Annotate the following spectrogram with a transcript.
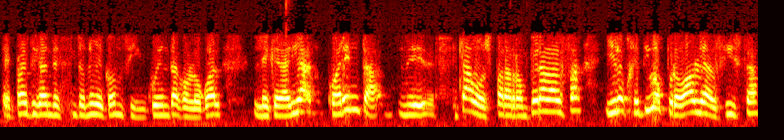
eh, prácticamente 109,50, con lo cual le quedaría 40 eh, centavos para romper al alza y el objetivo probable alcista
